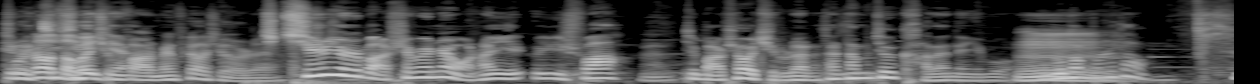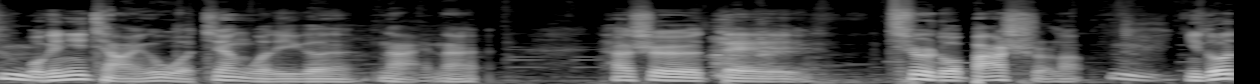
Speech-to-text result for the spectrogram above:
这不知道个机器前，怎么去把那个票取出来。其实就是把身份证往上一一刷嗯，就把票取出来了，但他们就卡在那一步，嗯。很多他不知道。嗯。我给你讲一个我见过的一个奶奶，她是得 七十多八十了，嗯。你都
